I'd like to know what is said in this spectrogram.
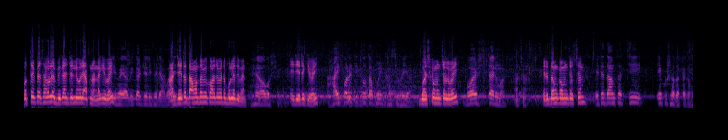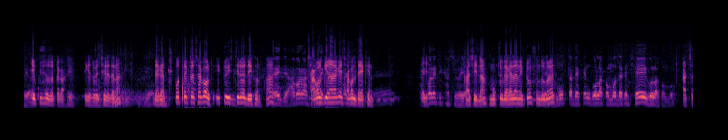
প্রত্যেকটা ছাগলের বিকাশ ডেলিভারি আপনার নাকি ভাই? জি ভাইয়া বিকাশ ডেলিভারি আমার। আর যেটা দামাদামি করা যাবে এটা বলে দেবেন। হ্যাঁ অবশ্যই। এই যে এটা কি ভাই? হাই কোয়ালিটির তোতাপুরি খাসি ভাইয়া। বয়স কেমন চলে ভাই? বয়স চার মাস। আচ্ছা এটার দাম কেমন চাচ্ছেন? এটার দাম চাচ্ছি একুশ হাজার টাকা ভাইয়া। একুশ হাজার টাকা। ঠিক আছে ভাই ছেড়ে দেন হ্যাঁ? দেখেন প্রত্যেকটা ছাগল একটু স্থির হয়ে দেখুন হ্যাঁ? এই যে আবার ছাগল কেনার আগে ছাগল দেখেন। হাই কোয়ালিটির খাসি ভাইয়া। খাসি না? মুখ চোখ দেখা দেন একটু সুন্দর করে? মুখটা দেখেন গোলা কম্বো দেখেন সেই গোলা কম্বো আচ্ছা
